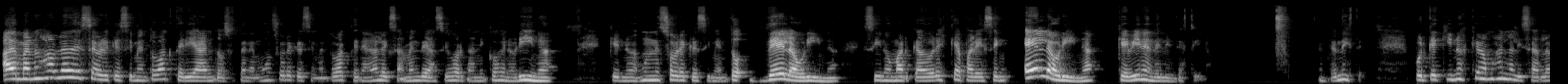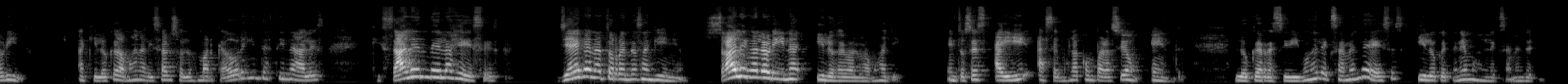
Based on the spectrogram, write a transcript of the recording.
Además nos habla de sobrecrecimiento bacteriano, entonces tenemos un sobrecrecimiento bacteriano en el examen de ácidos orgánicos en orina, que no es un sobrecrecimiento de la orina, sino marcadores que aparecen en la orina que vienen del intestino. ¿Entendiste? Porque aquí no es que vamos a analizar la orina, aquí lo que vamos a analizar son los marcadores intestinales que salen de las heces, llegan a torrente sanguíneo, salen a la orina y los evaluamos allí. Entonces ahí hacemos la comparación entre lo que recibimos del examen de heces y lo que tenemos en el examen de orina.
